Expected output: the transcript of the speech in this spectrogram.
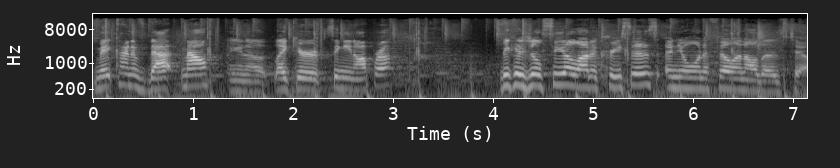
make kind of that mouth, you know, like you're singing opera, because you'll see a lot of creases and you'll wanna fill in all those too.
